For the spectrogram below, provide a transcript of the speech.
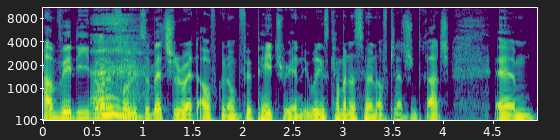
haben wir die neue Folge zu Bachelorette aufgenommen für Patreon. Übrigens kann man das hören auf Klatsch und Tratsch. Ähm,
